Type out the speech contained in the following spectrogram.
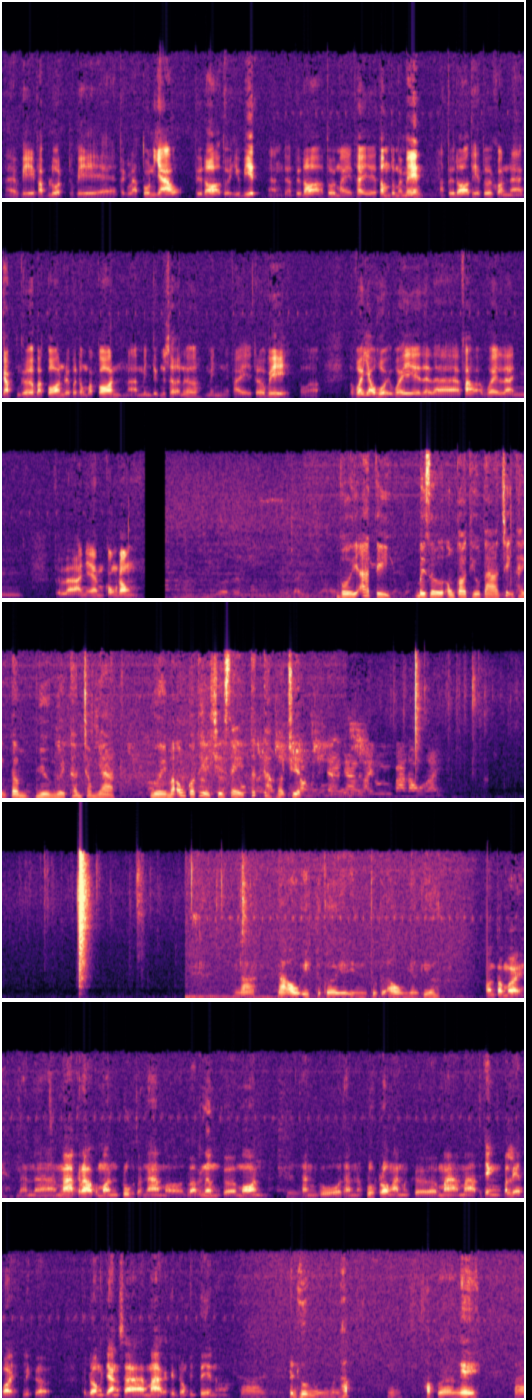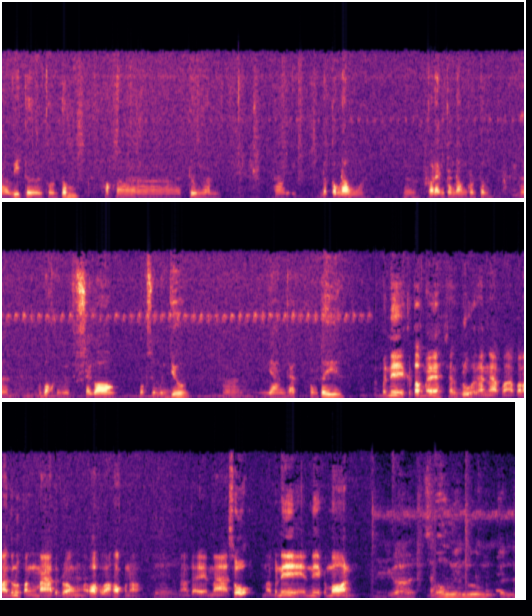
À, về pháp luật về tức là tôn giáo từ đó tôi hiểu biết. À, từ đó tôi mới thấy tâm tôi mới mến. À, từ đó thì tôi còn gặp gỡ bà con rồi vận động bà con. Mình đừng sợ nữa mình phải trở về ờ, với giáo hội với là pháp với là tức là anh em cộng đồng. Với A Tỷ, bây giờ ông coi thiếu tá Trịnh Thành Tâm như người thân trong nhà, người mà ông có thể chia sẻ tất cả mọi chuyện na na au ik tu ke in tu tu au yang kia. Con tâm ơi đàn ma krao có mòn tru tao nam ở vợ cái nâm cái mòn. Thành go thành plu trong ăn cái ma ma ta cheng bắn lẹ bòi cái cái cái đòn giang xa ma cái đòn kinh tế nó. À, định hướng bằng hấp ừ. học uh, nghề à, vi từ còn tâm học uh, trường à, được cộng đồng à, cao đẳng cộng đồng con tâm à, bóc Sài Gòn bóc xứ Bình Dương à, dàn các công ty. Bên này cái tầm ấy sang tru thành là và và mà tôi bằng ma tôi rong off và học nó mà tại mà số mà bên này này cái mon. Bông nguyên luôn chân.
